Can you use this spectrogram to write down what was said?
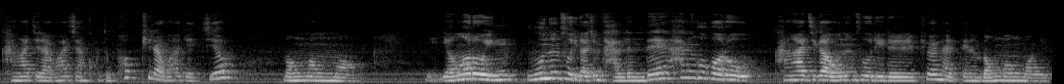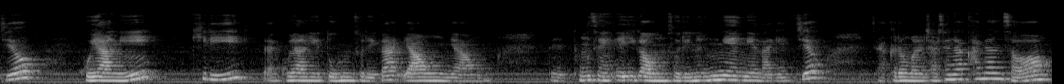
강아지라고 하지 않고 퍼피라고 하겠지요. 멍멍멍. 영어로 우는 소리가 좀 다른데 한국어로 강아지가 우는 소리를 표현할 때는 멍멍멍이지요. 고양이, 키리, 고양이 또 우는 소리가 야옹야옹. 네, 동생 A가 우는 소리는 응애응애 나겠지요. 자 그런 걸 잘 생각하면서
